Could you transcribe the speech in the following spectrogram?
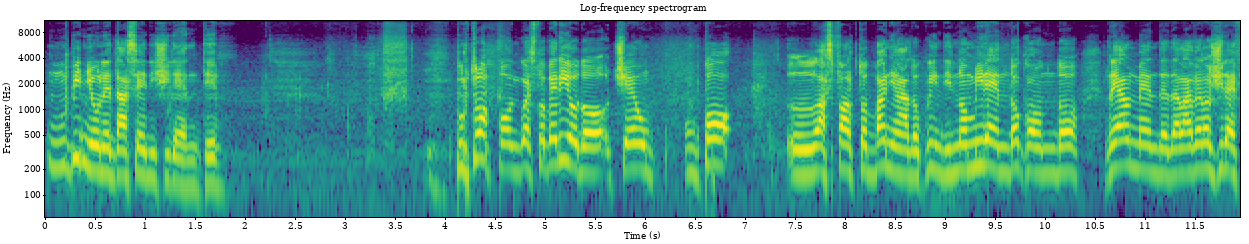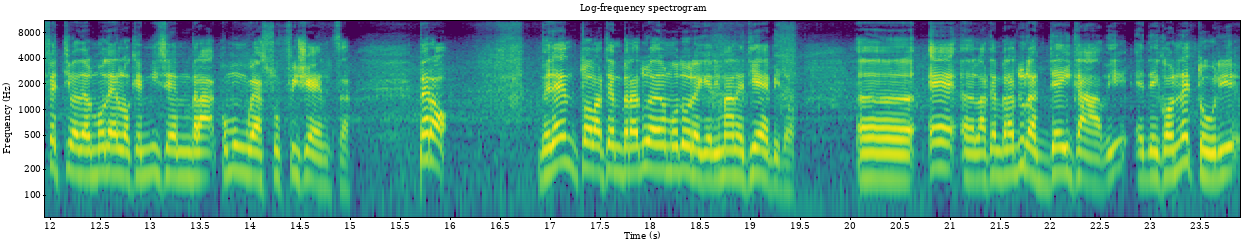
un pignone da 16 denti. Purtroppo in questo periodo c'è un, un po' l'asfalto bagnato quindi non mi rendo conto realmente della velocità effettiva del modello che mi sembra comunque a sufficienza. Però vedendo la temperatura del motore che rimane tiepido eh, e eh, la temperatura dei cavi e dei connettori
